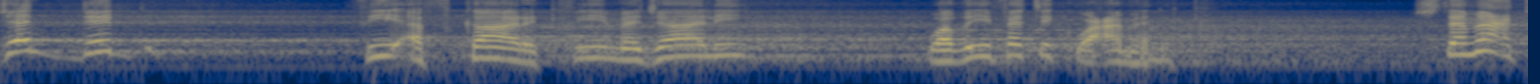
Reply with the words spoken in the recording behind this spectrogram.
جدد في أفكارك في مجال وظيفتك وعملك. استمعت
